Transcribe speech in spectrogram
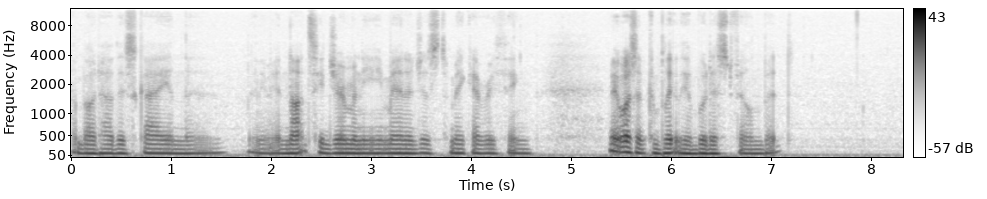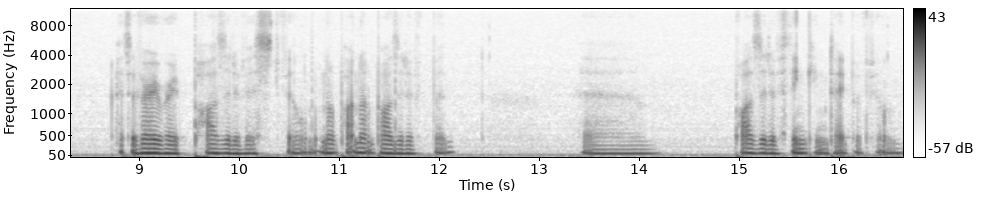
about how this guy in the anyway in Nazi Germany manages to make everything. It wasn't completely a Buddhist film, but it's a very very positivist film. Not po not positive, but uh, positive thinking type of film.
